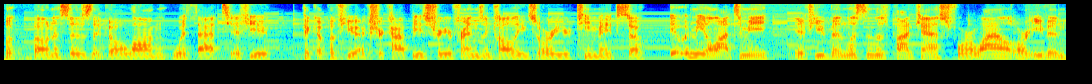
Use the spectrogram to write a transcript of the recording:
book bonuses that go along with that if you pick up a few extra copies for your friends and colleagues or your teammates. So it would mean a lot to me if you've been listening to this podcast for a while or even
